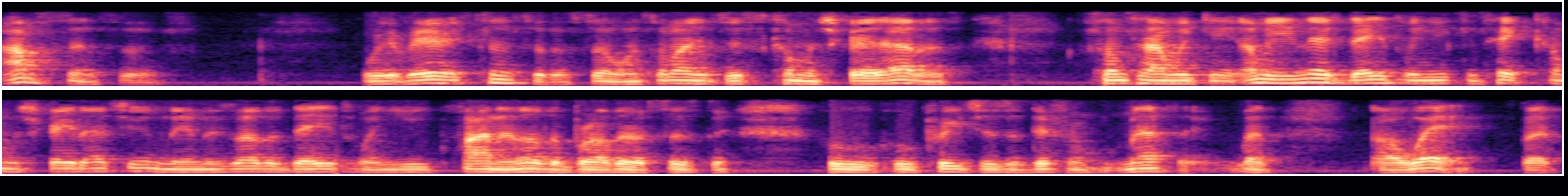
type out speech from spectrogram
I'm sensitive. We're very sensitive. So when somebody's just coming straight at us, sometimes we can. I mean, there's days when you can take coming straight at you, and then there's other days when you find another brother or sister who who preaches a different method, but a way. But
